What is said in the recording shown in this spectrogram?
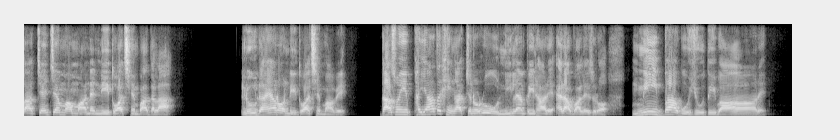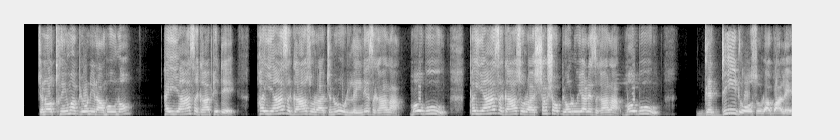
သာကြမ်းကြမ်းမာမာနဲ့နေသွားခြင်းပါသလားလူတိုင်းကတော့နေသွားခြင်းပါပဲဒါဆိုရင်ဖယားသခင်ကကျွန်တော်တို့ကိုနီလန်ပေးထားတယ်အဲ့ဒါပါလဲဆိုတော့မိဘကိုယူသေးပါတဲ့ကျွန်တော်ထွင်းမပြောနေတာမဟုတ်နော်ဖယားစကားဖြစ်တဲ့ဖယားစကားဆိုတာကျွန်တော်တို့လိန်တဲ့စကားလားမဟုတ်ဘူးဖယားစကားဆိုတာရှောက်ရှောက်ပြောလို့ရတဲ့စကားလားမဟုတ်ဘူးဂတိတော်ဆိုတာပါလဲ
